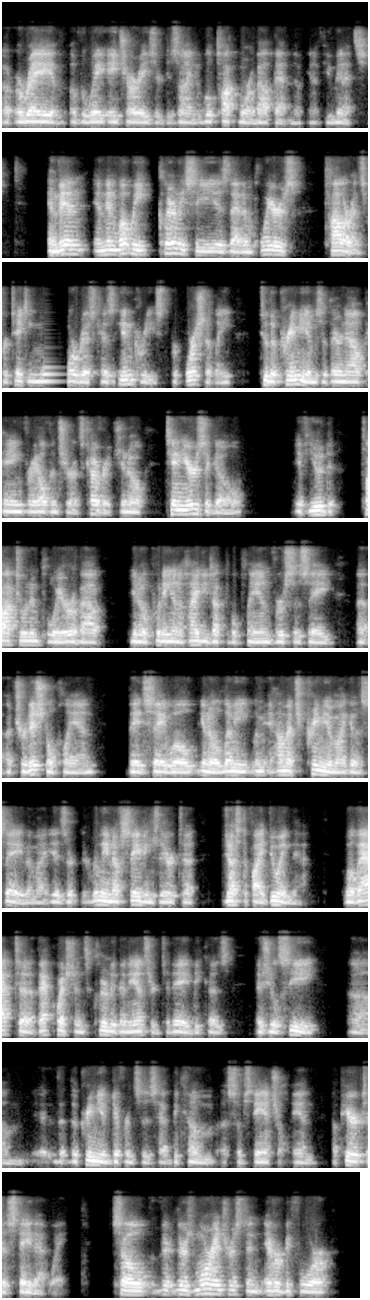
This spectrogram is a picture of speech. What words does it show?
array of, of the way HRAs are designed, and we'll talk more about that in a, in a few minutes. And then and then what we clearly see is that employers tolerance for taking more risk has increased proportionately to the premiums that they're now paying for health insurance coverage. You know, 10 years ago, if you'd talk to an employer about, you know, putting in a high deductible plan versus a, a, a traditional plan, they'd say, well, you know, let me, let me, how much premium am I going to save? Am I, is there really enough savings there to justify doing that? Well, that, uh, that question's clearly been answered today because as you'll see, um, the, the, premium differences have become uh, substantial and appear to stay that way. So there, there's more interest than ever before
